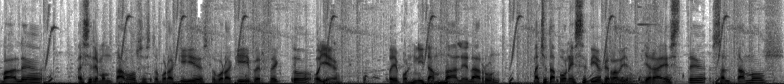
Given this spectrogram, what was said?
vale. A ver si remontamos, esto por aquí, esto por aquí. Perfecto, oye Oye, pues ni tan mal, eh, la run Macho tapón ese, tío, qué rabia. Y ahora este, saltamos.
